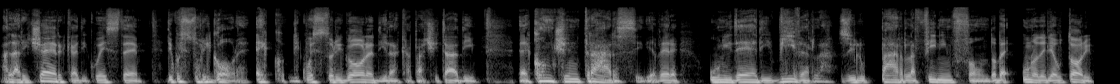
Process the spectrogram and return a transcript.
alla ricerca di, queste, di, questo rigore, ecco, di questo rigore, di la capacità di eh, concentrarsi, di avere un'idea, di viverla, svilupparla fino in fondo. Beh, uno degli autori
